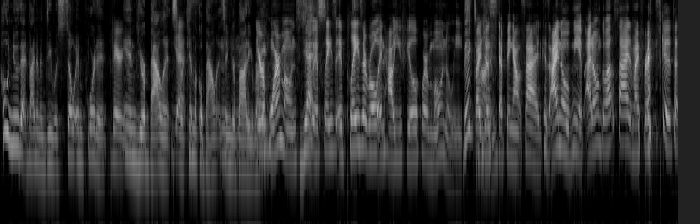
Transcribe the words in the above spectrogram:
Who knew that vitamin D was so important Very. in your balance, your Yes. Mm-hmm. chemical balance in your body, right? Your hormones too. Yes. It plays it plays a role in how you feel hormonally Big time. by just stepping outside. Because I know me, if I don't go outside, and my friends can tell,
